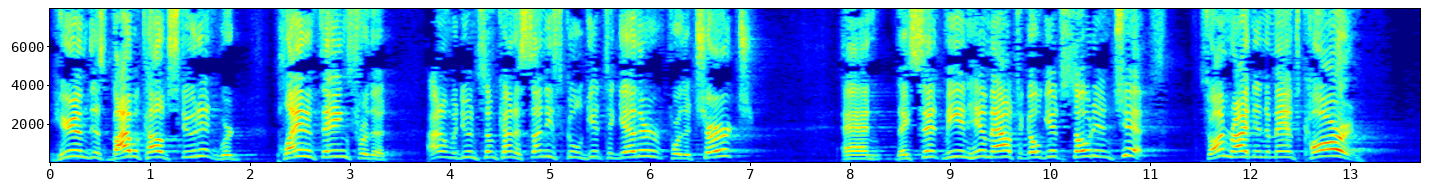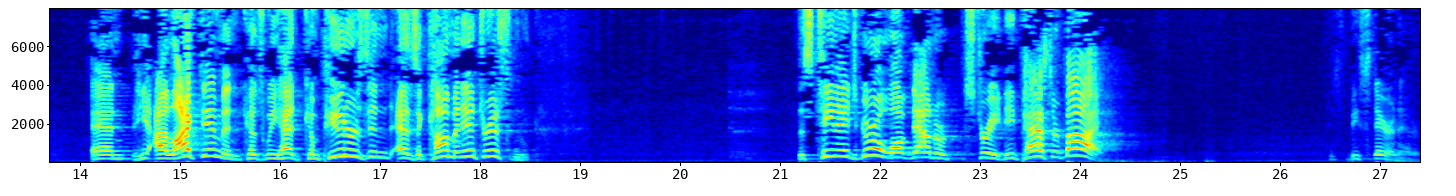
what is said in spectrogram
Here I'm this Bible college student and we're planning things for the, I don't know, we're doing some kind of Sunday school get together for the church. And they sent me and him out to go get soda and chips. So I'm riding in the man's car and and he, I liked him, and because we had computers in, as a common interest. And this teenage girl walked down the street. He'd pass her by. He'd be staring at her.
